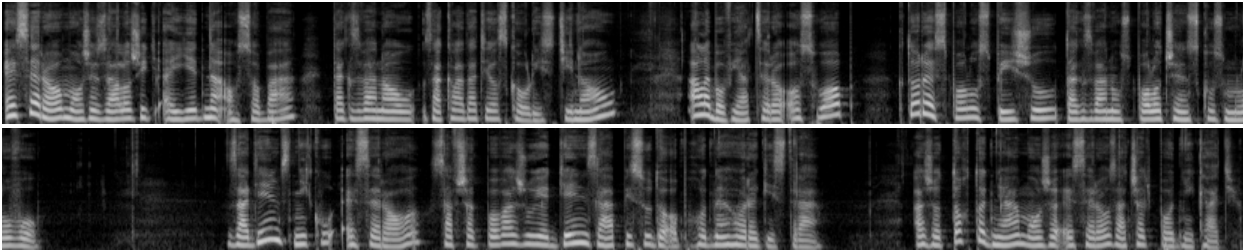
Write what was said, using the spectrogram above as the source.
SRO môže založiť aj jedna osoba, tzv. zakladateľskou listinou, alebo viacero osôb, ktoré spolu spíšu tzv. spoločenskú zmluvu. Za deň vzniku SRO sa však považuje deň zápisu do obchodného registra. Až od tohto dňa môže SRO začať podnikať.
